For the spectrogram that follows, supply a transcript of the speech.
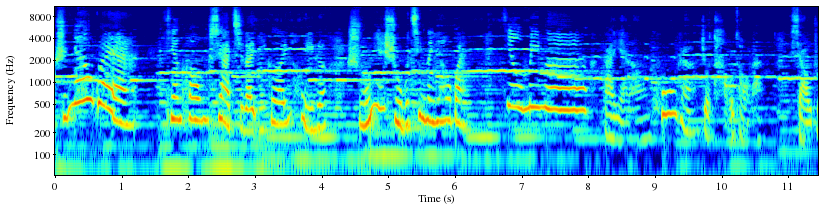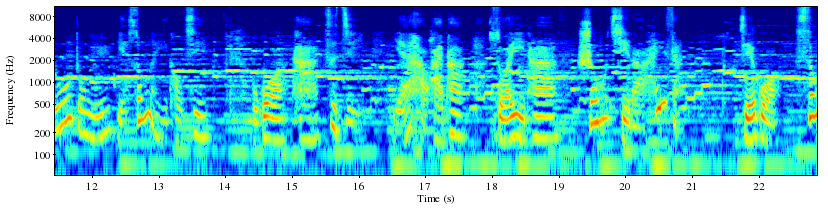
是妖怪呀！天空下起了一个又一个数也数不清的妖怪，救命啊！大野狼哭着就逃走了。小猪终于也松了一口气，不过他自己也好害怕，所以他收起了黑伞。结果，嗖！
